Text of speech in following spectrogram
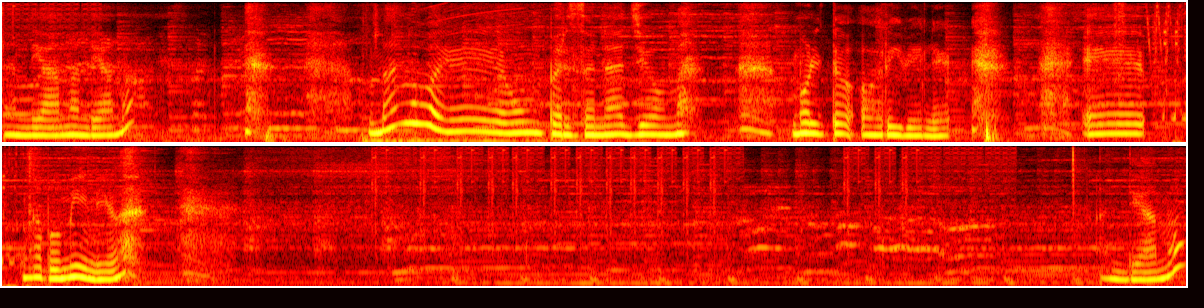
Andiamo, andiamo. Mango è un personaggio molto orribile. È un abominio. Andiamo.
